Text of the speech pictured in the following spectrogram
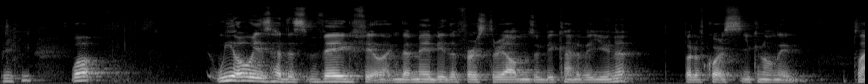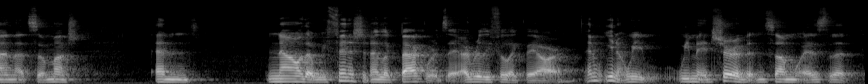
briefly? Well, we always had this vague feeling that maybe the first three albums would be kind of a unit, but of course you can only plan that so much. And now that we finished it, and I look backwards, I really feel like they are. And you know, we we made sure of it in some ways that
